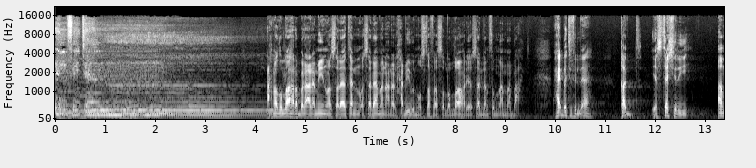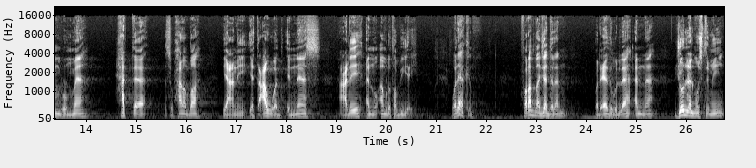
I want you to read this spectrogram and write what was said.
الفتن أحمد الله رب العالمين وصلاة وسلاما على الحبيب المصطفى صلى الله عليه وسلم ثم أما بعد. أحبتي في الله قد يستشري أمر ما حتى سبحان الله يعني يتعود الناس عليه أنه أمر طبيعي. ولكن فرضنا جدلا والعياذ بالله أن جل المسلمين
